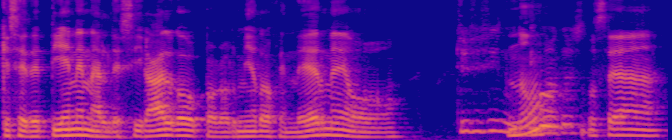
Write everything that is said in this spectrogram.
que se detienen al decir algo por miedo a ofenderme o... Sí, sí, sí. No, o sea,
